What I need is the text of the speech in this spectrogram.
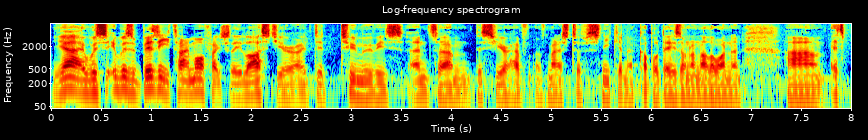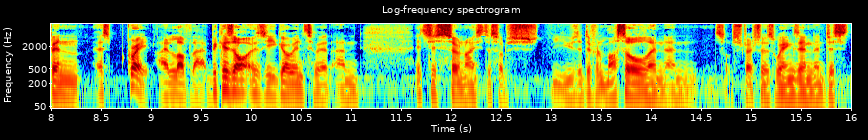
yeah. It was it was a busy time off actually. Last year I did two movies, and um, this year have I've managed to sneak in a couple of days on another one, and um, it's been it's great. I love that because as you go into it and. It's just so nice to sort of sh- use a different muscle and, and sort of stretch those wings and, and just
